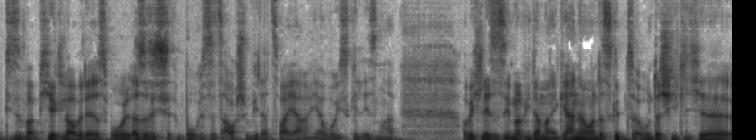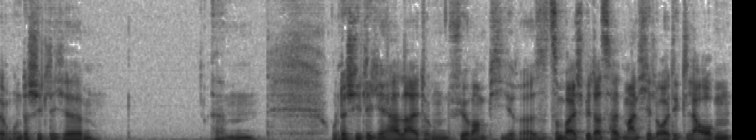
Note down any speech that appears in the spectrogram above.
dieser Vampirglaube, der ist wohl, also das Buch ist jetzt auch schon wieder zwei Jahre her, wo ich es gelesen habe. Aber ich lese es immer wieder mal gerne und es gibt unterschiedliche, unterschiedliche, ähm, unterschiedliche Herleitungen für Vampire. Also zum Beispiel, dass halt manche Leute glauben,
